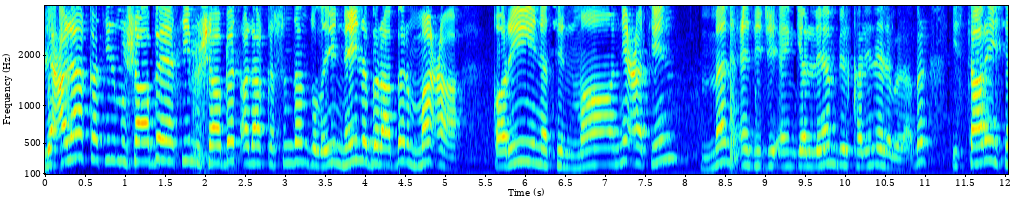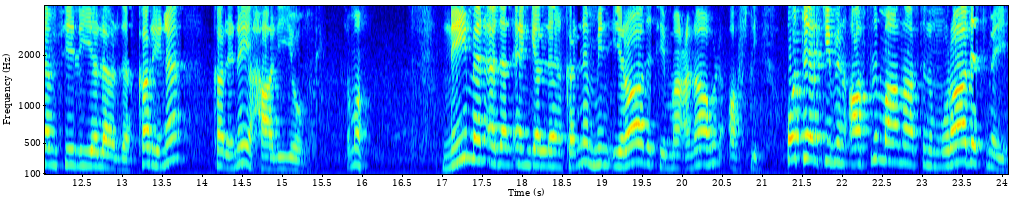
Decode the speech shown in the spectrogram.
li alakatil müşabeheti müşabet alakasından dolayı neyle beraber ma'a karinetin mani'atin men edici engelleyen bir karineyle beraber istare-i temsiliyelerde karine karine-i haliye olur. Tamam Neyi men eden engelleyen karine? Min iradeti ma'nahul asli. O terkibin asli manasını murad etmeyi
